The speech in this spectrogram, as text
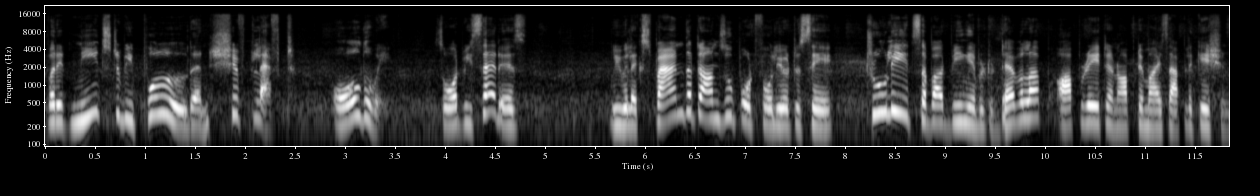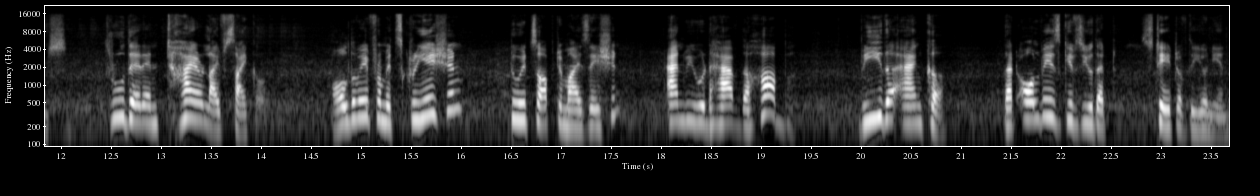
but it needs to be pulled and shift left all the way. So what we said is, we will expand the Tanzu portfolio to say, truly it's about being able to develop, operate, and optimize applications through their entire life cycle, all the way from its creation to its optimization, and we would have the hub be the anchor that always gives you that state of the union.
